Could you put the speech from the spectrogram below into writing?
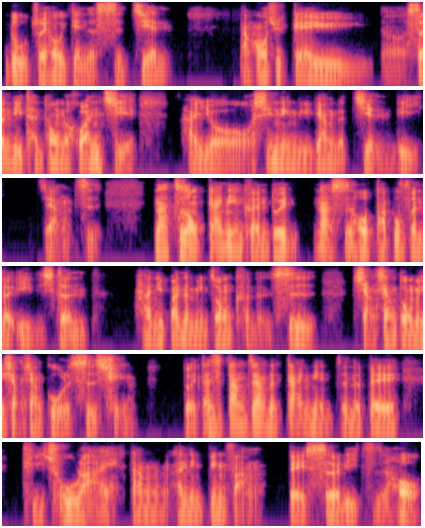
路，最后一点的时间，然后去给予呃生理疼痛的缓解，还有心灵力量的建立，这样子。那这种概念可能对那时候大部分的医生和一般的民众可能是想象都没想象过的事情。对，但是当这样的概念真的被提出来，当安宁病房被设立之后，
